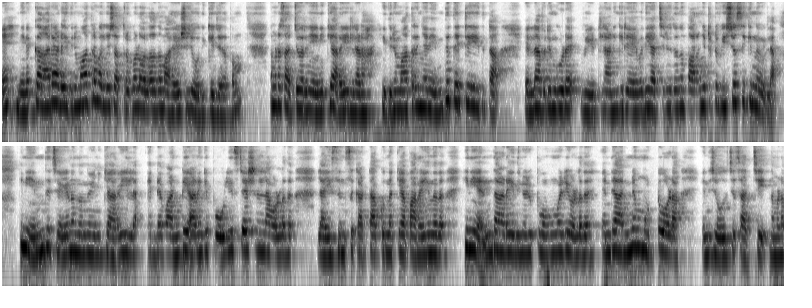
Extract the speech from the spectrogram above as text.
ഏഹ് നിനക്ക് ആരാണ്? ഇതിനു മാത്രം വലിയ ശത്രുക്കൾ ഉള്ളതെന്ന് മഹേഷ് ചോദിക്കുകയും ചെയ്തു. അപ്പം നമ്മുടെ സച്ചു പറഞ്ഞു എനിക്കറിയില്ലടാ ഇതിനു മാത്രം ഞാൻ എന്ത് തെറ്റ് ചെയ്തിട്ടാ? എല്ലാവരും കൂടെ വീട്ടിലാണെങ്കിൽ രേവതി അച്ഛനും ഇതൊന്നും പറഞ്ഞിട്ടിട്ട് വിശ്വസിക്കുന്നുമില്ല. ഇനി എന്ത് ചെയ്യണമെന്നൊന്നും എനിക്കറിയില്ല. എന്റെ വണ്ടിയാണെങ്കിൽ പോലീസ് സ്റ്റേഷനിലാണ് ഉള്ളത്. ലൈസൻസ് കട്ടാക്കുന്നൊക്കെയാ പറയുന്നത്. ഇനി എന്താണ് ഇതിനൊരു പോംവഴി ഉള്ളത് എന്റെ അന്നം മുട്ടുവോടാ? എന്ന് ചോദിച്ച് സച്ചി നമ്മുടെ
